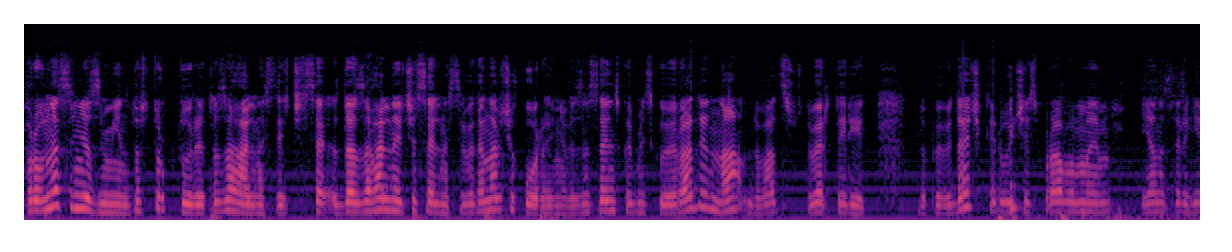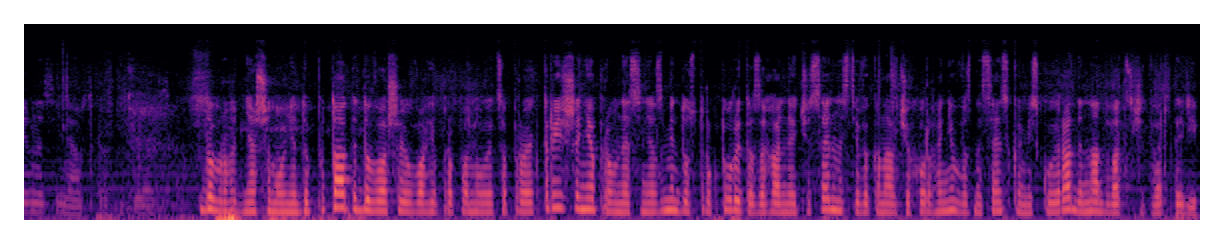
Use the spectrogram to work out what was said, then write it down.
про внесення змін до структури та загальності та загальної чисельності виконавчих органів Вознесенської міської ради на 24 рік. Доповідач, керуючий справами Яна Сергіївна Синявська. Доброго дня, шановні депутати. До вашої уваги пропонується проект рішення про внесення змін до структури та загальної чисельності виконавчих органів Вознесенської міської ради на 24 рік.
